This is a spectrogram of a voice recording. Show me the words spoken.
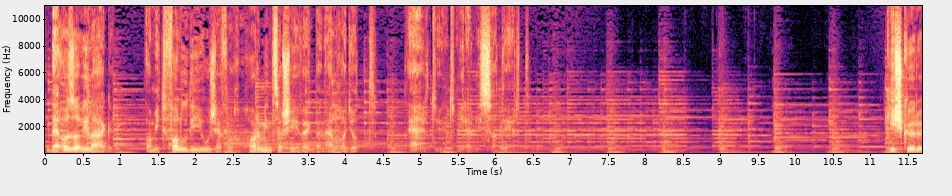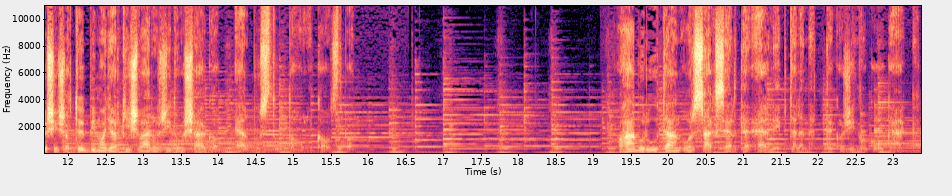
De az a világ, amit Faludi József a 30-as években elhagyott, eltűnt, mire visszatért. Kiskörös és a többi magyar kisváros zsidósága elpusztult a holokausztban. A háború után országszerte elnéptelenedtek a zsinagógák.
